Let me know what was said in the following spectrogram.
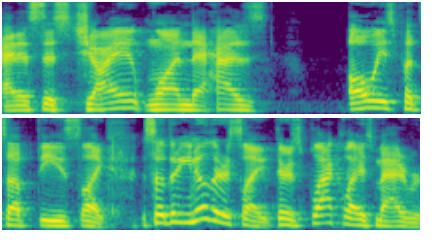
and it's this giant one that has always puts up these like so there you know there's like there's Black Lives Matter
